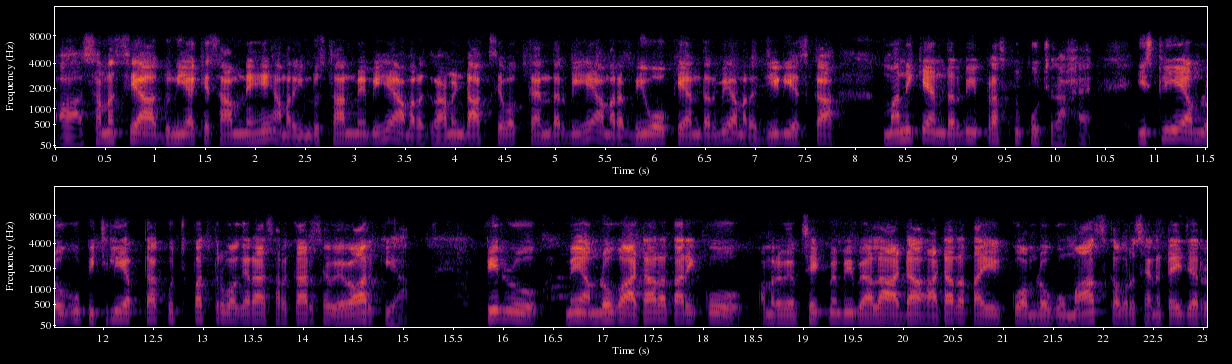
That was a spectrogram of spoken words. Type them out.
आ, समस्या दुनिया के सामने है हमारे हिंदुस्तान में भी है हमारा ग्रामीण डाक सेवक के अंदर भी है हमारा बीओ के अंदर भी हमारा जीडीएस का मन के अंदर भी प्रश्न पूछ रहा है। इसलिए हम लोगों पिछली हफ़्ता कुछ पत्र वगैरह सरकार से व्यवहार किया। फिर मैं हम लोग अठारह तारीख को हमारे वेबसाइट में भी वाला अठारह तारीख को हम लोग मास्क और सैनिटाइजर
